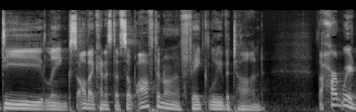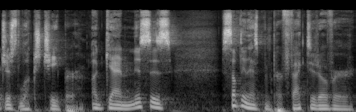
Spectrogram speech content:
D links, all that kind of stuff. So often on a fake Louis Vuitton, the hardware just looks cheaper. Again, this is something that's been perfected over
